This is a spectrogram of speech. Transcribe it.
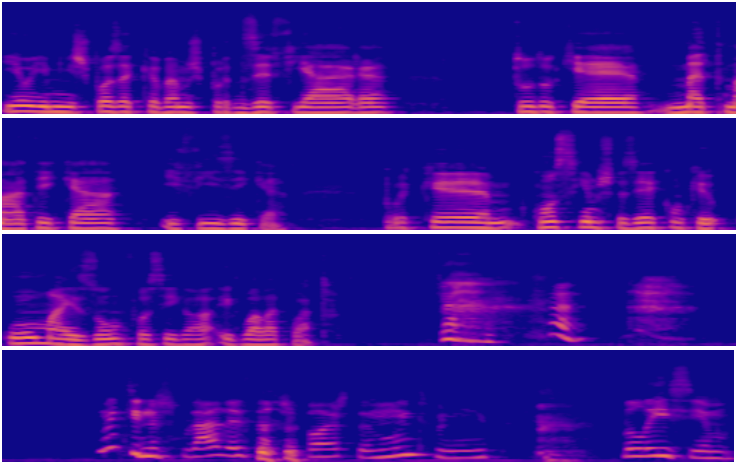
eu e a minha esposa acabamos por desafiar tudo o que é matemática e física, porque conseguimos fazer com que 1 mais 1 fosse igual, igual a 4. muito inesperada essa resposta, muito bonito, belíssimo.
